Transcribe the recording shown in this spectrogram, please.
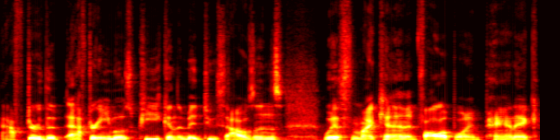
after the after emo's peak in the mid 2000s with my Chem and fall out boy and panic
